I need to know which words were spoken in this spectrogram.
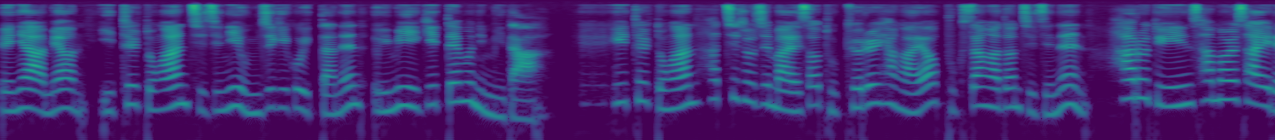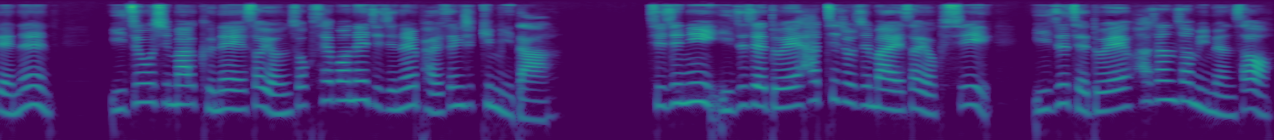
왜냐하면 이틀 동안 지진이 움직이고 있다는 의미이기 때문입니다. 이틀 동안 하치조지마에서 도쿄를 향하여 북상하던 지진은 하루 뒤인 3월 4일에는 이즈오시마 근해에서 연속 3번의 지진을 발생시킵니다. 지진이 이즈 제도의 하치조지마에서 역시 이즈 제도의 화산섬이면서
